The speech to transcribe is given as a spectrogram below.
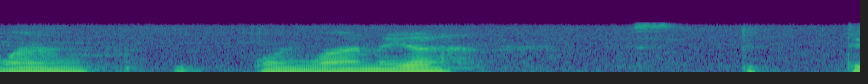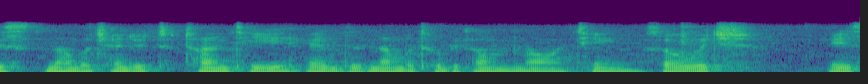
1.1 meter. This number changes to 20 and the number 2 become 19 so which is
